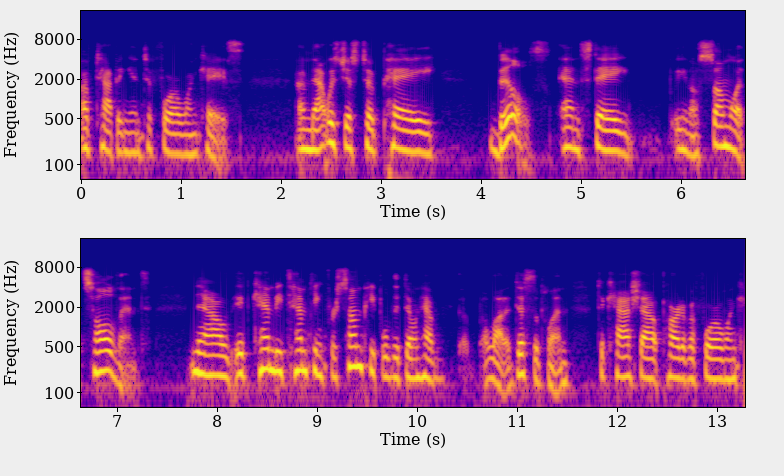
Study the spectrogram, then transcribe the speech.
of tapping into 401ks. And that was just to pay bills and stay, you know, somewhat solvent. Now, it can be tempting for some people that don't have a lot of discipline to cash out part of a 401k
